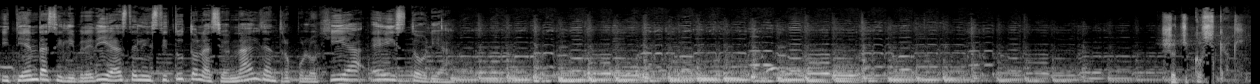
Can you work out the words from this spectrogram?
y tiendas y librerías del Instituto Nacional de Antropología e Historia. Xochicoscatl.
